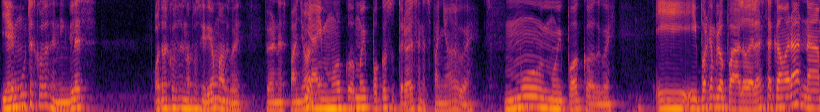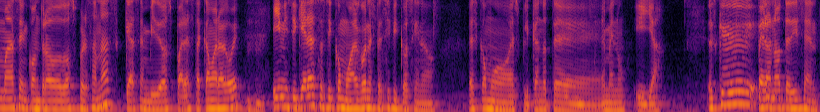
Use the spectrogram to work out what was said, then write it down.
Y hay muchas cosas en inglés, otras cosas en otros idiomas, güey. Pero en español. Y hay muy, muy pocos tutoriales en español, güey. Muy, muy pocos, güey. Y, y por ejemplo, para lo de esta cámara, nada más he encontrado dos personas que hacen videos para esta cámara, güey. Y ni siquiera es así como algo en específico, sino es como explicándote el menú y ya. Es que. Pero no te dicen,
